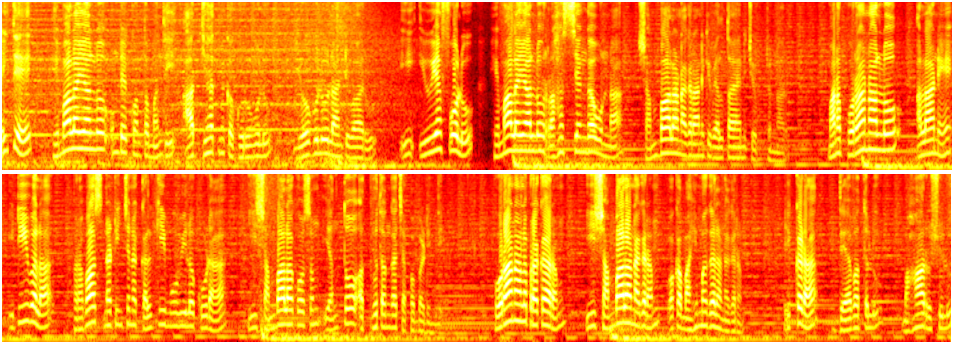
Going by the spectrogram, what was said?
అయితే హిమాలయాల్లో ఉండే కొంతమంది ఆధ్యాత్మిక గురువులు యోగులు లాంటి వారు ఈ యుఎఫ్ఓలు హిమాలయాల్లో రహస్యంగా ఉన్న శంబాల నగరానికి వెళ్తాయని చెబుతున్నారు. మన పురాణాల్లో అలానే ఇటీవల ప్రభాస్ నటించిన కల్కి మూవీలో కూడా ఈ శంబాల కోసం ఎంతో అద్భుతంగా చెప్పబడింది. పురాణాల ప్రకారం ఈ శంబాల నగరం ఒక మహిమగల నగరం. ఇక్కడ దేవతలు మహారుషులు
